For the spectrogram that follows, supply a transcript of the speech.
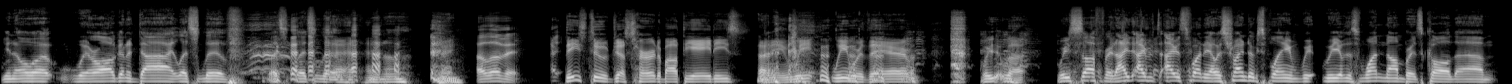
you know what? We're all gonna die. Let's live. Let's let's live. You know. I love it. These two have just heard about the 80s. I mean, we, we were there. We, we, But we suffered. I, I, I was funny. I was trying to explain. We, we have this one number. It's called um,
